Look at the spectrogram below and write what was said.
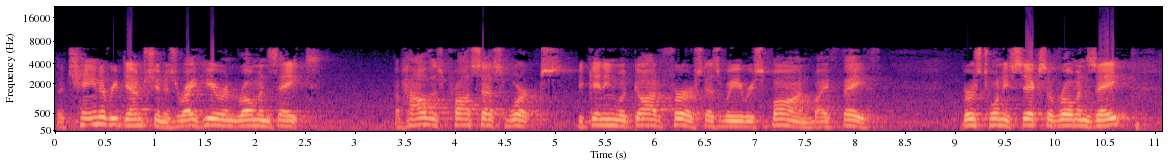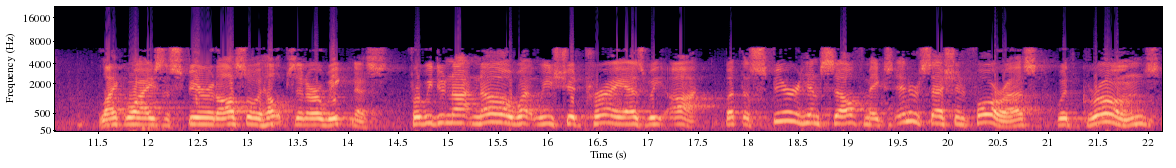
The chain of redemption is right here in Romans 8 of how this process works, beginning with God first as we respond by faith. Verse 26 of Romans 8 Likewise, the Spirit also helps in our weakness For we do not know what we should pray as we ought, but the Spirit Himself makes intercession for us with groans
